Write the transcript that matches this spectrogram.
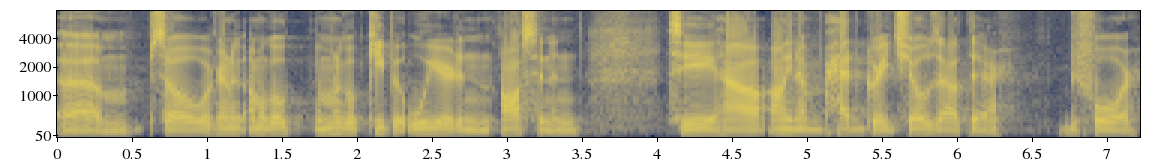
Um, so we're gonna I'm gonna go I'm gonna go keep it weird in Austin and see how I mean I've had great shows out there before,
